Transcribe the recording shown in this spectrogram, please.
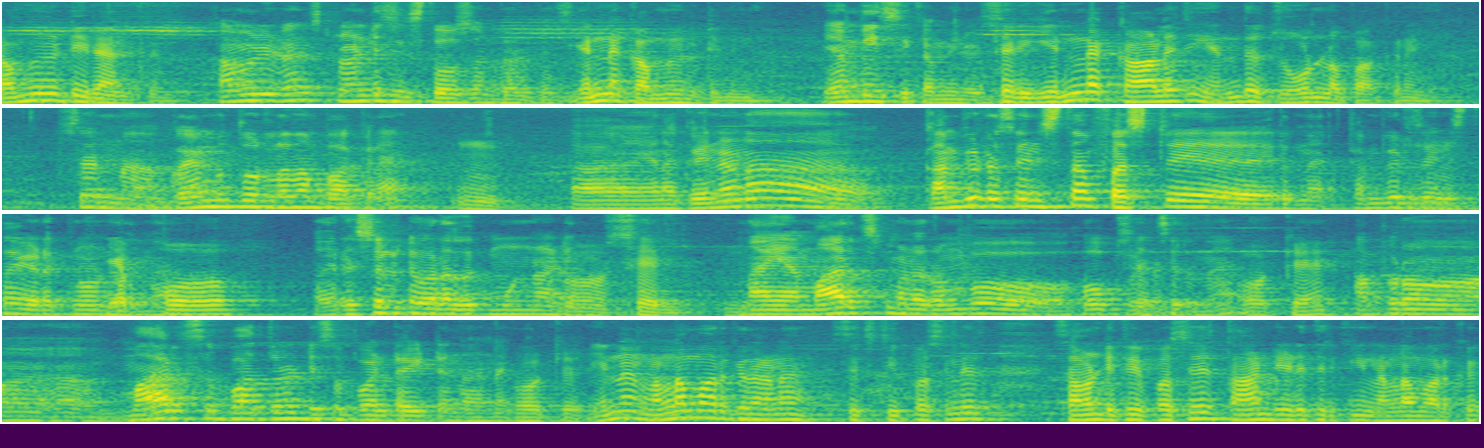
கம்யூனிட்டி ரேங்க்கு கம்யூனிட்டி ரேங்க் டுவெண்ட்டி சிக்ஸ் தௌசண்ட்ல இருக்கேன் சார் என்ன கம்யூனிட்டி நீங்கள் எம்பிசி கம்யூனிட்டி சரி என்ன காலேஜ் எந்த ஜோனில் பார்க்குறீங்க சார் நான் கோயம்புத்தூரில் தான் பார்க்குறேன் எனக்கு என்னன்னா கம்ப்யூட்டர் சயின்ஸ் தான் ஃபர்ஸ்ட் இருந்தேன். கம்ப்யூட்டர் சயின்ஸ் தான் எடுக்கணும்னு எப்போ? ரிசல்ட் வர்றதுக்கு முன்னாடி. சரி. நான் என் மார்க்ஸ் மேலே ரொம்ப ஹோப் வச்சிருந்தேன். ஓகே. அப்புறம் மார்க்ஸை பார்த்தோன்னே டிசப்பாயிண்ட் ஆகிட்டேன் நான். ஓகே. என்ன நல்ல மார்க் தானே? Sixty percentage seventy five percentage தாண்டி எடுத்திருக்கீங்க நல்ல மார்க்கு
